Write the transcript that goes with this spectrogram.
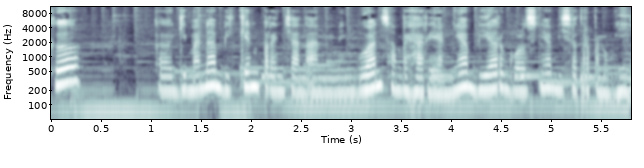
ke uh, gimana bikin perencanaan mingguan sampai hariannya biar goalsnya bisa terpenuhi.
